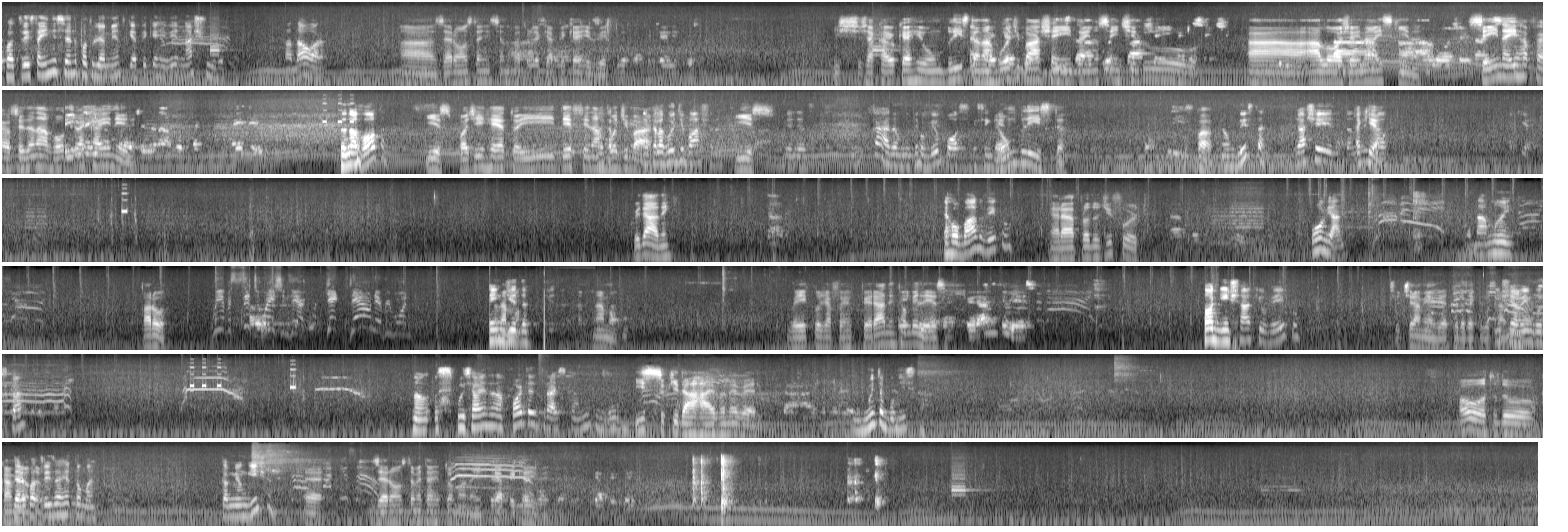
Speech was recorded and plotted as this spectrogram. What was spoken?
043 tá iniciando o patrulhamento, que é PQRV, na chuva. Tá da hora. A 011 tá iniciando patrulha aqui, a PQRV. Ixi, já caiu o QR1. Blista na rua de baixo aí, tá aí no sentido. A, a loja aí na esquina. Você indo aí, Rafael, você dando a volta, você vai cair nele. Dando a volta? Isso, pode ir reto aí e descer na rua de baixo. Naquela rua de baixo, né? Isso. Beleza. Caramba, derrubei o aqui sem É querer. um blista. Opa, É um blista? Já achei ele, tá no Aqui, ó. visual. cuidado, hein. É roubado o veículo? Era produto de furto. Ô, viado. Da mãe. Parou. We have a situation here. Get down, everyone. Rendida. Na mão. O veículo já foi recuperado, então beleza. Só guinchar aqui o veículo. Deixa eu tirar minha viatura daqui do caminho. vem buscar. Não, esse policial entra na porta de trás, cara. Muito burro. Isso que dá raiva, né, velho? Muita burrice, cara. Olha o outro do caminhão. 043 vai retomar. Caminhão guincho? É. 011 também tá retomando aí, que é a PQRV.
